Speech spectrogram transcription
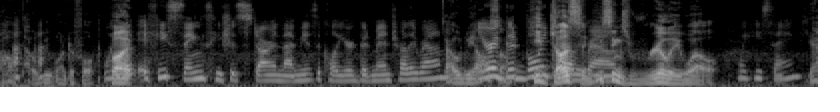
Oh, that would be wonderful. Wait, But if he sings, he should star in that musical. You're a good man, Charlie Brown. that would be awesome. You're a good boy. he does Charlie sing. Brown. He sings really well. Wait, he sang. Yeah,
